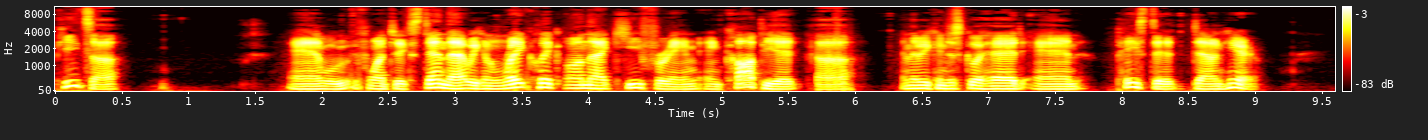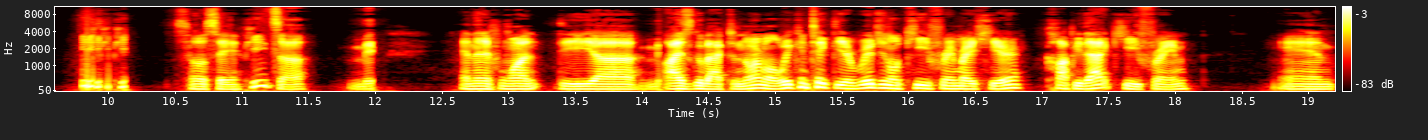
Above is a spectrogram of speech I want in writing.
pizza, and if we want to extend that, we can right click on that keyframe and copy it, uh, and then we can just go ahead and paste it down here. So let's say pizza, and then if we want the uh, eyes go back to normal, we can take the original keyframe right here, copy that keyframe, and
